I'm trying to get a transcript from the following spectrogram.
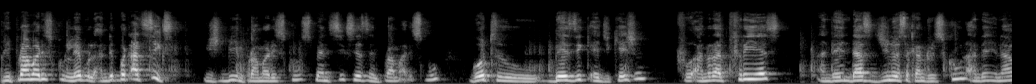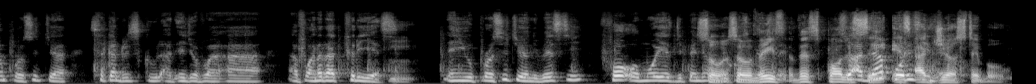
pre-primary school level, and but at six, you should be in primary school, spend six years in primary school, go to basic education for another three years, and then that's junior secondary school, and then you now proceed to your secondary school at age of uh, uh, for another three years. Mm. Then you proceed to university four or more years, depending so, on the So this this policy, so policy is adjustable.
